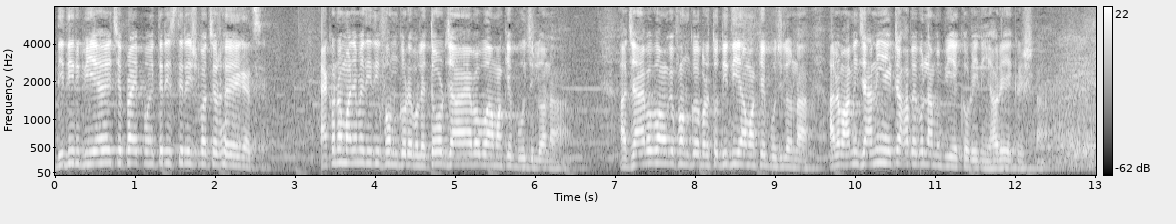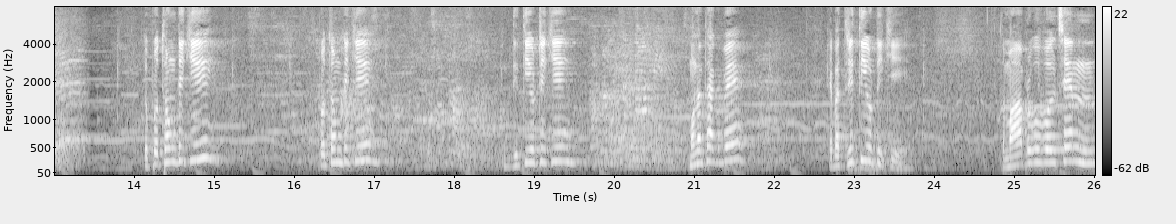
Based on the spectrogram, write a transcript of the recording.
দিদির বিয়ে হয়েছে প্রায় পঁয়ত্রিশ তিরিশ বছর হয়ে গেছে। এখনও মাঝে মাঝে দিদি ফোন করে বলে, তোর জামাইবাবু আমাকে বুঝলো না। আর জামাইবাবু আমাকে ফোন করে বলে তো দিদি আমাকে বুঝলো না। আর আমি জানি এটা হবে বলে আমি বিয়ে করিনি। হরে কৃষ্ণ। তো প্রথমটি কি? প্রথমটি কি? দ্বিতীয়টি কি? মনে থাকবে? এবার তৃতীয়টি কি? তো মহাপ্রভু বলছেন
